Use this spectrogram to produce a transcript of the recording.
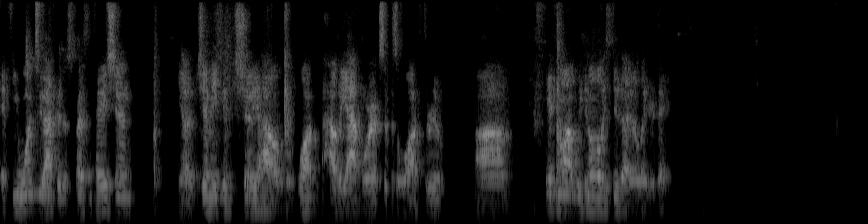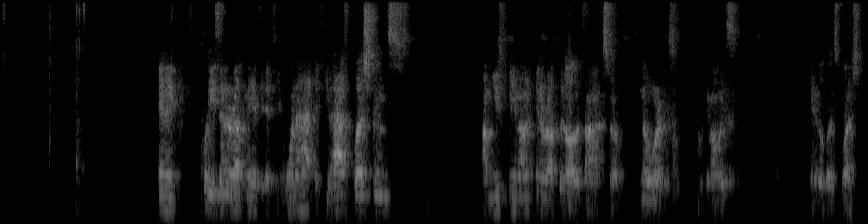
If you want to, after this presentation, you know, Jimmy could show you how walk how the app works as a walkthrough. Um, if not, we can always do that at a later date. And please interrupt me if, if you want to have, if you have questions. I'm used to being interrupted all the time, so no worries. We can always handle those questions.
